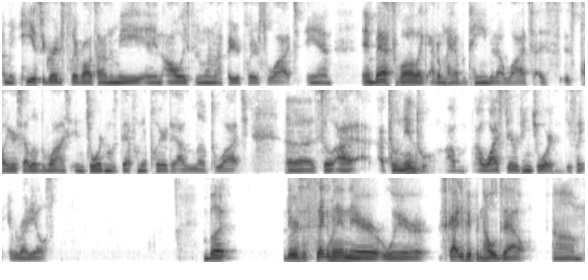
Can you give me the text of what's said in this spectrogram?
I mean, he is the greatest player of all time to me, and always been one of my favorite players to watch. And in basketball, like I don't have a team that I watch. It's, it's players I love to watch, and Jordan was definitely a player that I love to watch. Uh, so I I tuned into him. I, I watched everything Jordan, just like everybody else. But there's a segment in there where Scottie Pippen holds out um,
